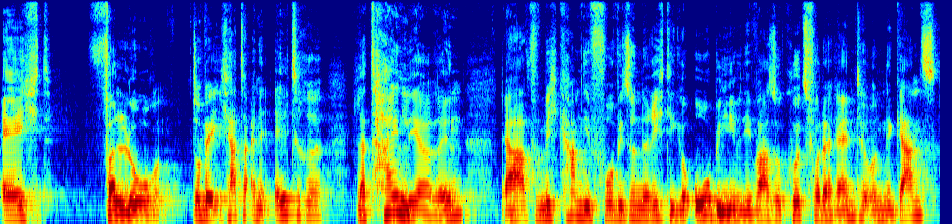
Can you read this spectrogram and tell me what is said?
echt verloren. So, ich hatte eine ältere Lateinlehrerin, ja, für mich kam die vor wie so eine richtige Obi, die war so kurz vor der Rente und eine ganz,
